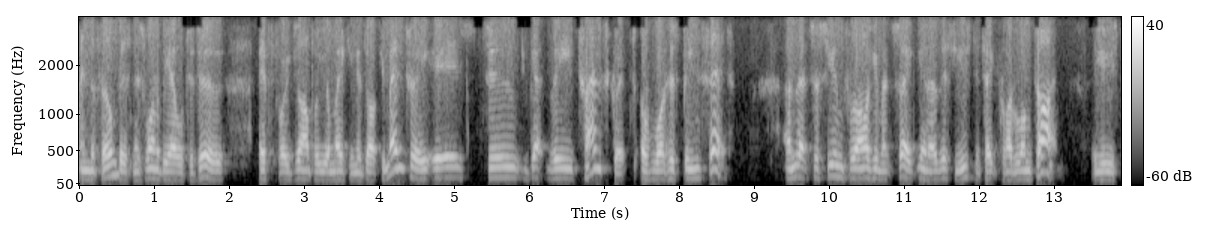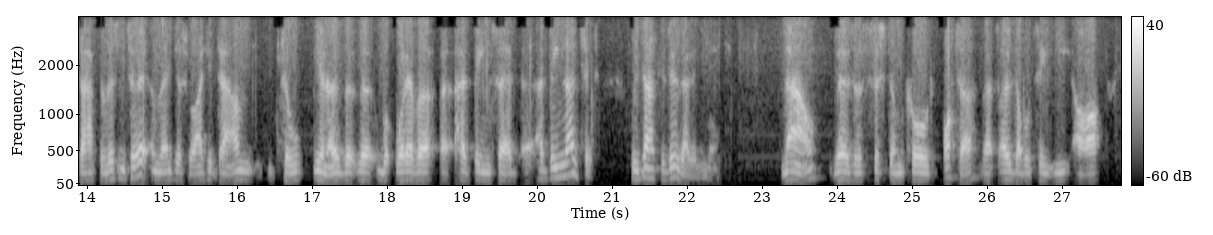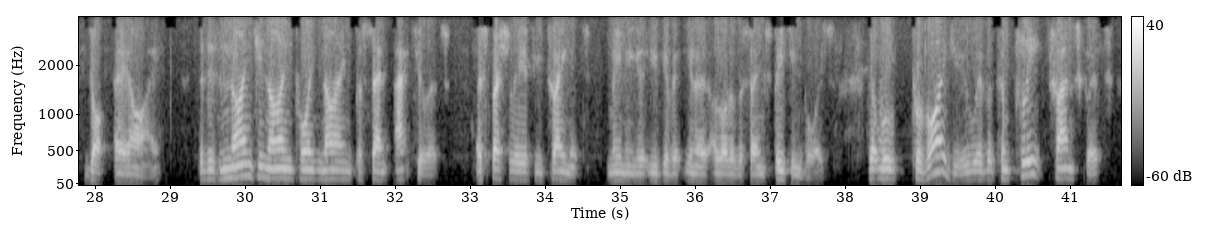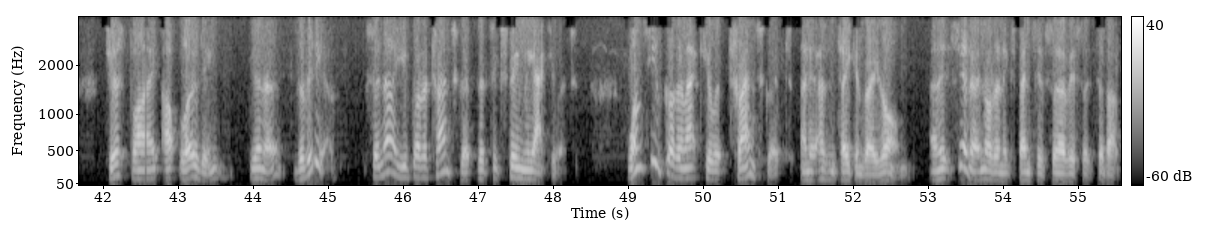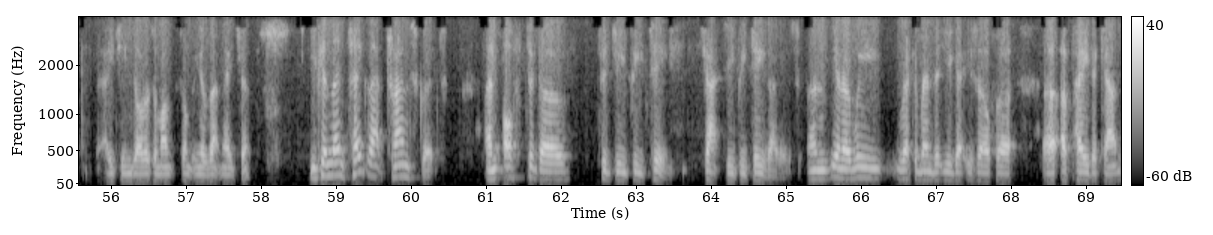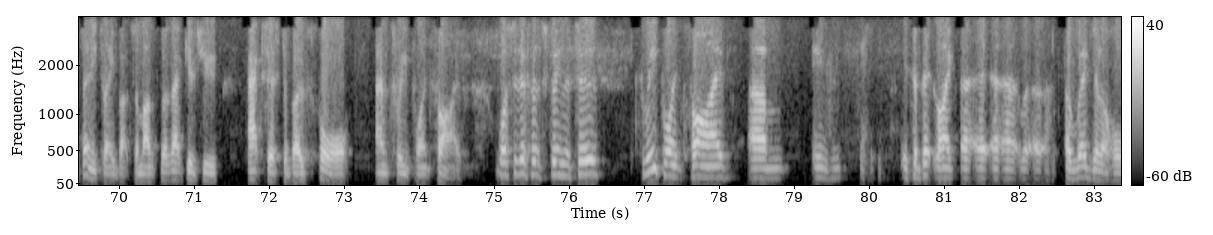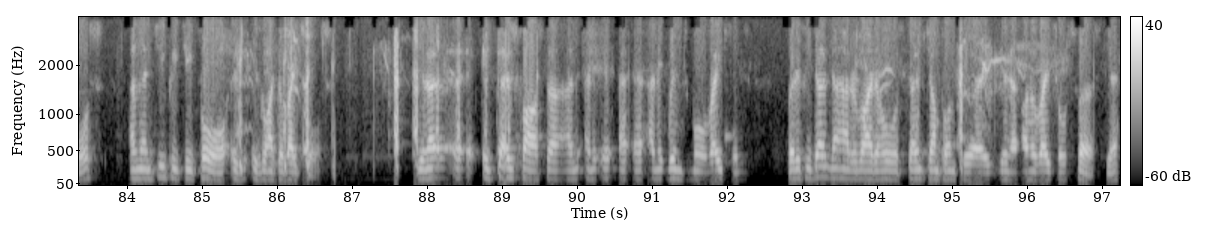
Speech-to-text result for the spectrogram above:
in the film business want to be able to do, if, for example, you're making a documentary, is to get the transcript of what has been said. And let's assume, for argument's sake, you know, this used to take quite a long time. You used to have to listen to it and then just write it down till, you know, the, the, whatever uh, had been said uh, had been noted. We don't have to do that anymore. Now there's a system called Otter, that's O-T-T-E-R dot AI, that is 99.9% accurate, especially if you train it, meaning that you give it, you know, a lot of the same speaking voice, that will provide you with a complete transcript just by uploading, you know, the video. So now you've got a transcript that's extremely accurate. Once you've got an accurate transcript, and it hasn't taken very long, and it's, you know, not an expensive service, it's about $18 a month, something of that nature, you can then take that transcript and off to go to GPT, Chat GPT that is. And, you know, we recommend that you get yourself a, a paid account. It's only 20 bucks a month, but that gives you access to both 4 and 3.5. What's the difference between the two? 3.5 um, is it's a bit like a, a, a, a regular horse, and then GPT-4 is, is like a racehorse. you know, it, it goes faster and and it, uh, and it wins more races. But if you don't know how to ride a horse, don't jump onto a you know on a racehorse first. Yeah,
